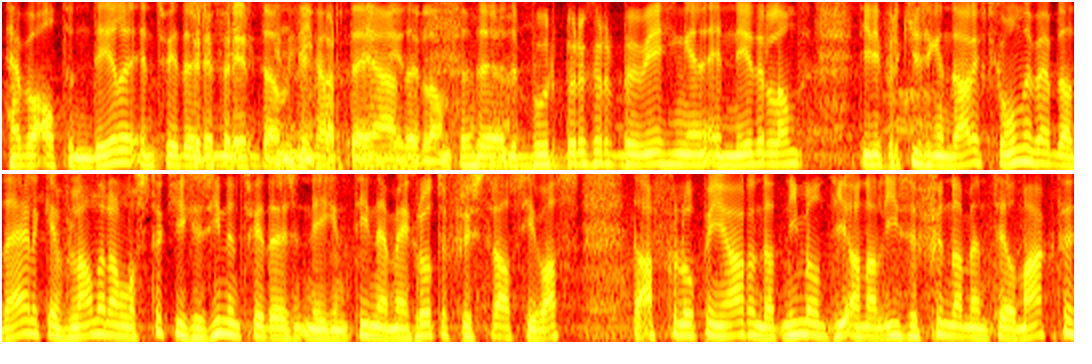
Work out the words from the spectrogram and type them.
hebben we al ten dele in 2019 U refereert aan die partij ja, in Nederland. De, de, de boer-burgerbeweging in, in Nederland, die de verkiezingen daar heeft gewonnen. We hebben dat eigenlijk in Vlaanderen al een stukje gezien in 2019. En mijn grote frustratie was de afgelopen jaren dat niemand die analyse fundamenteel maakte.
